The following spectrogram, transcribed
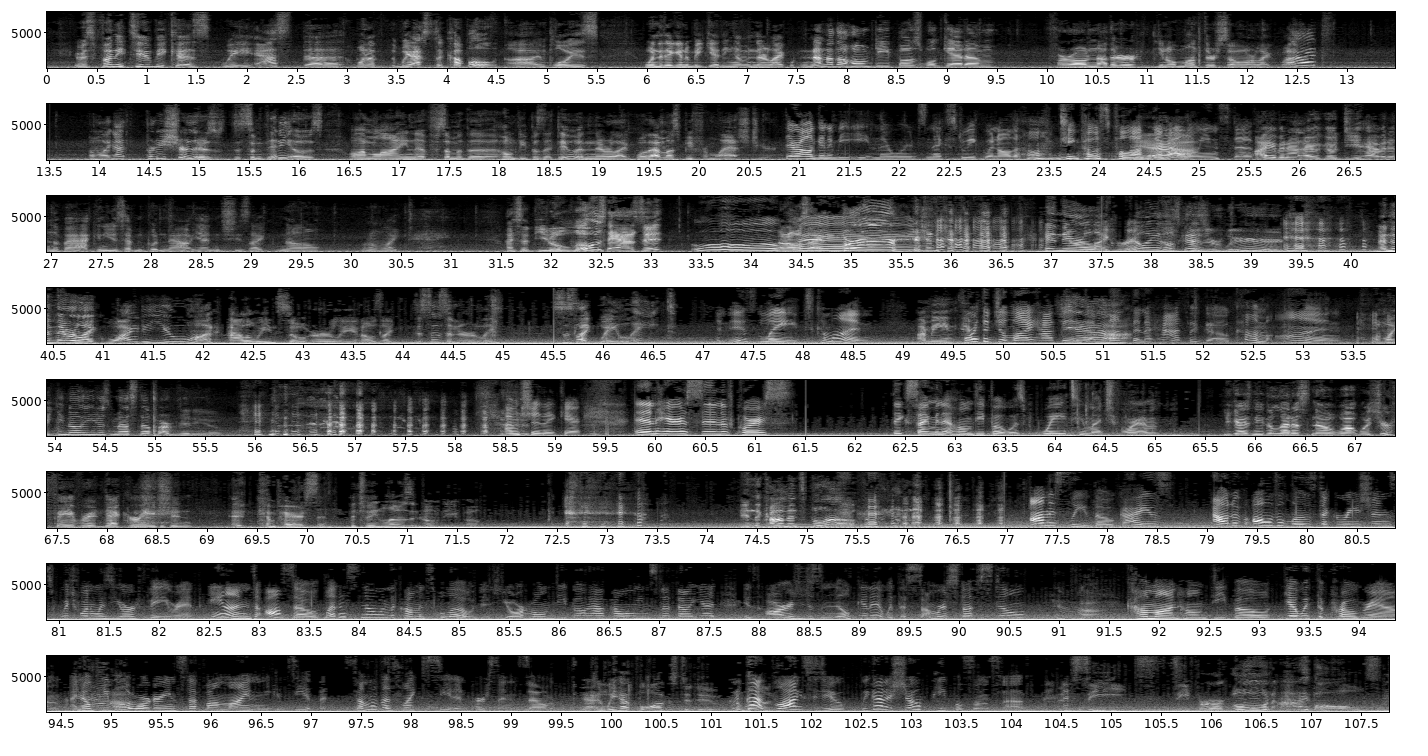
it was funny too because we asked the one of we asked a couple uh, employees when are they going to be getting them, and they're like, none of the Home Depots will get them for another you know month or so. And we're like, what? I'm like, I'm pretty sure there's some videos online of some of the Home Depots that do, and they were like, well, that must be from last year. They're all going to be eating their words next week when all the Home Depots pull out their Halloween stuff. I even I would go, do you have it in the back and you just haven't put it out yet? And she's like, no. And I'm like, dang. I said, you know, Lowe's has it. Ooh, And I was like, burn! and they were like, really? Those guys are weird. and then they were like, why do you want Halloween so early? And I was like, this isn't early. This is like way late. it is late. Come on. I mean, Fourth of July happened Yeah. a month and a half ago. Come on. I'm like, you know, you just messed up our video. I'm sure they care. And Harrison, of course, the excitement at Home Depot was way too much for him. You guys need to let us know what was your favorite decoration uh, comparison between Lowe's and Home Depot. In the comments below. Honestly, though, guys, out of all the Lowe's decorations, which one was your favorite? And also, let us know in the comments below. Does your Home Depot have Halloween stuff out yet? Is ours just milking it with the summer stuff still? yeah. Come on, Home Depot. Get with the program. I know people are ordering stuff online and you can see it, but some of us like to see it in person. So Yeah, and we have vlogs to do. we've got on. vlogs to do. We got to show people some stuff. And see, see for our own eyeballs.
